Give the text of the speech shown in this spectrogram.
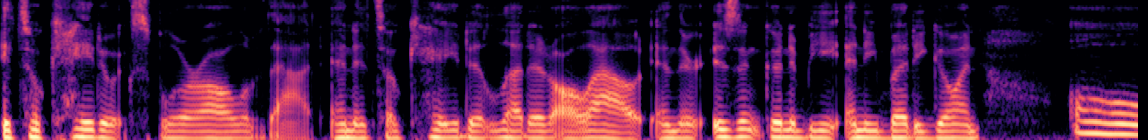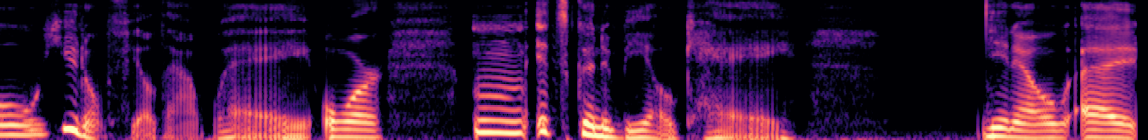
it's okay to explore all of that and it's okay to let it all out and there isn't going to be anybody going oh you don't feel that way or mm, it's going to be okay you know uh,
